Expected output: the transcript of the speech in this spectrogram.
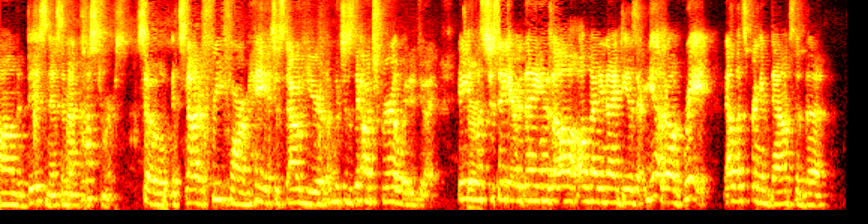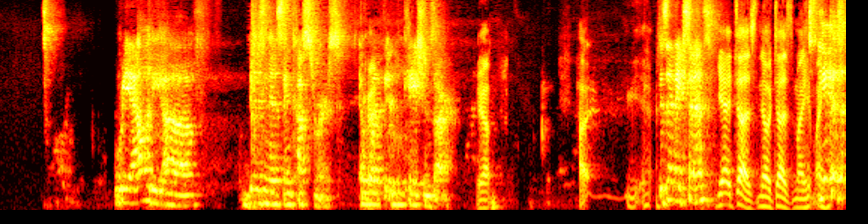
on the business and on customers. So it's not a free form, hey, it's just out here, which is the entrepreneurial way to do it. Hey, Sure. let's just take everything, there's all, all 99 ideas there. Yeah, they're all great. Now let's bring them down to the reality of business and customers and Okay. what the implications are. yeah How, yeah, Does that make sense? yeah, it does no it does my, my Yeah, because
